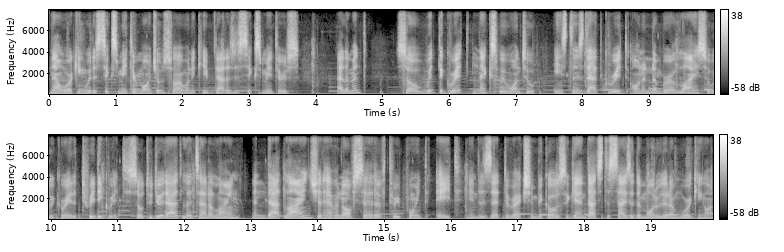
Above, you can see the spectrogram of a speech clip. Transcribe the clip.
Now I'm working with a 6 meter module, so I want to keep that as a 6 meters element. So with the grid, next we want to instance that grid on a number of lines. So we create a 3D grid. So to do that, let's add a line. And that line should have an offset of 3.8 in the Z direction because again, that's the size of the model that I'm working on.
